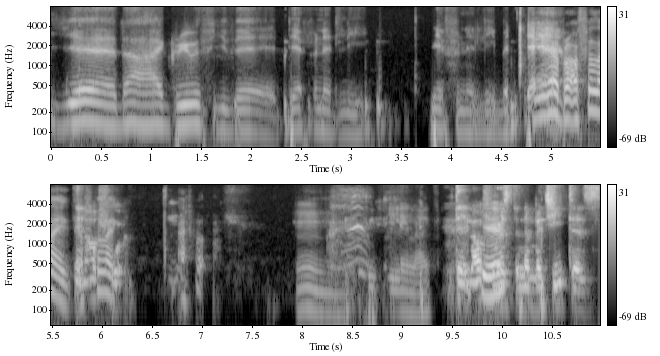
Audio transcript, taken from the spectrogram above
Yeah, nah, I agree with you there. Definitely. Definitely. But damn. yeah, bro. I feel like They I feel like wo- I feel, Mm, we feeling like they laugh Yeah. worse than the Majitas.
